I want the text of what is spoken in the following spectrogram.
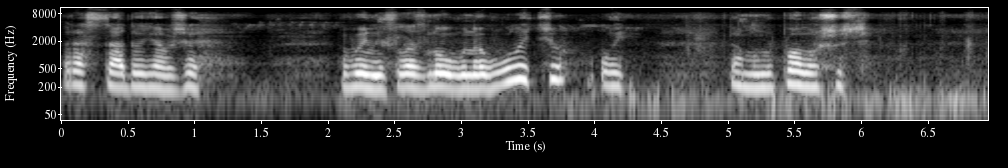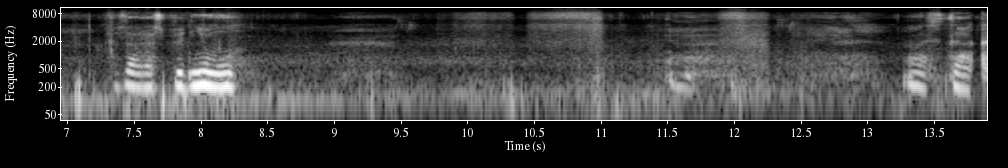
Розсаду я вже винесла знову на вулицю. Ой, там воно упало щось. Зараз підніму. Ось так.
